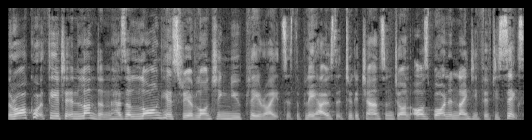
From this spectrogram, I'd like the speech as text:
The Royal Court Theatre in London has a long history of launching new playwrights. It's the playhouse that took a chance on John Osborne in 1956,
